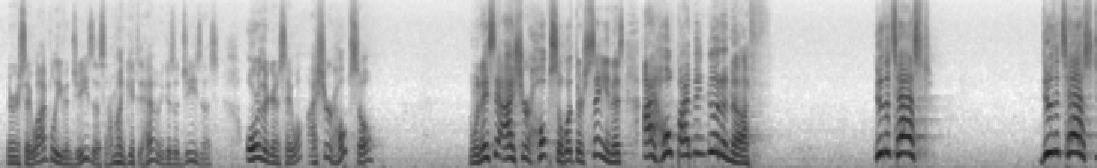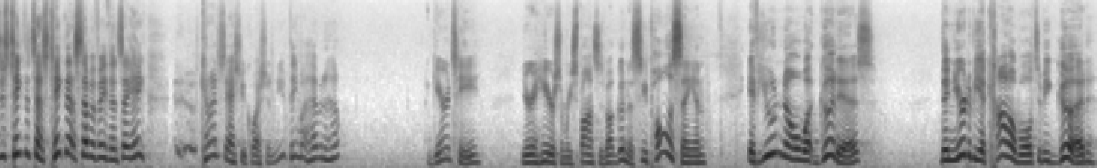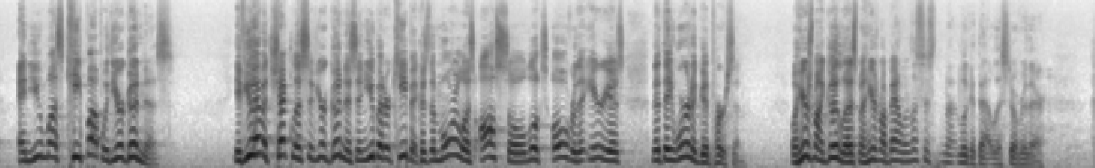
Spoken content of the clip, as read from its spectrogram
They're going to say, well, I believe in Jesus, and I'm going to get to heaven because of Jesus. Or they're going to say, well, I sure hope so. And when they say, I sure hope so, what they're saying is, I hope I've been good enough. Do the test. Do the test. Just take the test. Take that step of faith and say, hey, can I just ask you a question? You think about heaven and hell? I guarantee you're going to hear some responses about goodness. See, Paul is saying, if you know what good is, then you're to be accountable to be good, and you must keep up with your goodness. If you have a checklist of your goodness, then you better keep it because the moralist also looks over the areas that they weren't a good person. Well, here's my good list, but here's my bad list. Let's just not look at that list over there.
